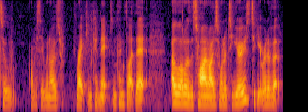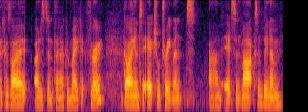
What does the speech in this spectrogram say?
to obviously when I was raped and kidnapped and things like that. A lot of the time I just wanted to use to get rid of it because I, I just didn't think I could make it through. Going into actual treatment um, at St Mark's in Blenheim,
